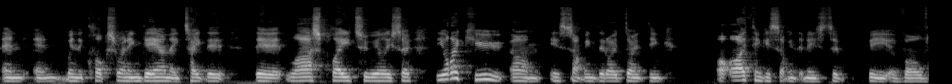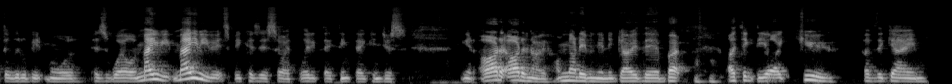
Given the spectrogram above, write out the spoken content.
and and when the clock's running down, they take their their last play too early. So the IQ um, is something that I don't think I think is something that needs to be evolved a little bit more as well. And maybe maybe it's because they're so athletic, they think they can just you know I, I don't know. I'm not even going to go there, but I think the IQ of the game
